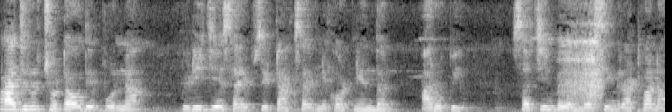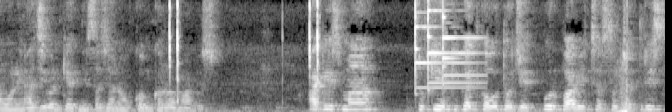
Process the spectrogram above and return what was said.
આજરોજ છોટાઉદેપુરના પીડીજે સાહેબ શ્રી ટાંક સાહેબની કોર્ટની અંદર આરોપી સચિનભાઈ અંદરસિંહ રાઠવાનાઓને આજીવન કેદની સજાનો હુકમ કરવામાં આવ્યો છે. આ કેસમાં ટૂંકી હકીકત કહું તો જેતપુર ભાવી છસો છત્રીસ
